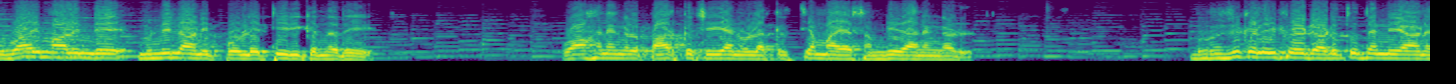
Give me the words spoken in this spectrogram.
ദുബായ് മാളിന്റെ മുന്നിലാണ് ഇപ്പോൾ എത്തിയിരിക്കുന്നത്. വാഹനങ്ങൾ പാർക്ക് ചെയ്യാനുള്ള കൃത്യമായ സംവിധാനങ്ങൾ. ബുർജ് ഖലീഫയുടെ അടുത്തു തന്നെയാണ്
